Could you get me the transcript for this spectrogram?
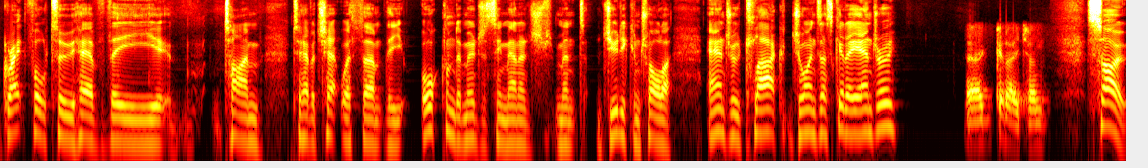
grateful to have the time to have a chat with um, the Auckland Emergency Management Duty Controller, Andrew Clark, joins us. G'day, Andrew. Uh, day, Tim. So,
